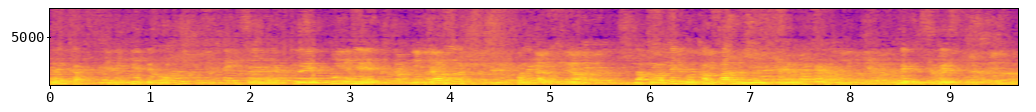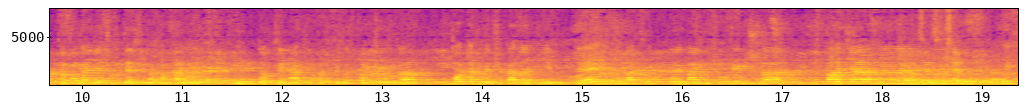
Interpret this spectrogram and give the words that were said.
w rękach grupy osób, e, które głównie działalność e, polega na, na prowadzeniu kampanii e, propagandzie sukcesu, na kampanii indoktrynacji polskiego społeczeństwa, po to, żeby przekazać im te informacje, które mają służyć dla wsparcia ich,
